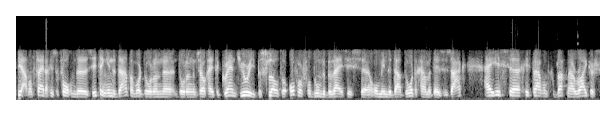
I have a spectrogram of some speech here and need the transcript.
Ja, want vrijdag is de volgende zitting inderdaad. Dan wordt door een, uh, door een zogeheten grand jury besloten of er voldoende bewijs is uh, om inderdaad door te gaan met deze zaak. Hij is uh, gisteravond gebracht naar Rikers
